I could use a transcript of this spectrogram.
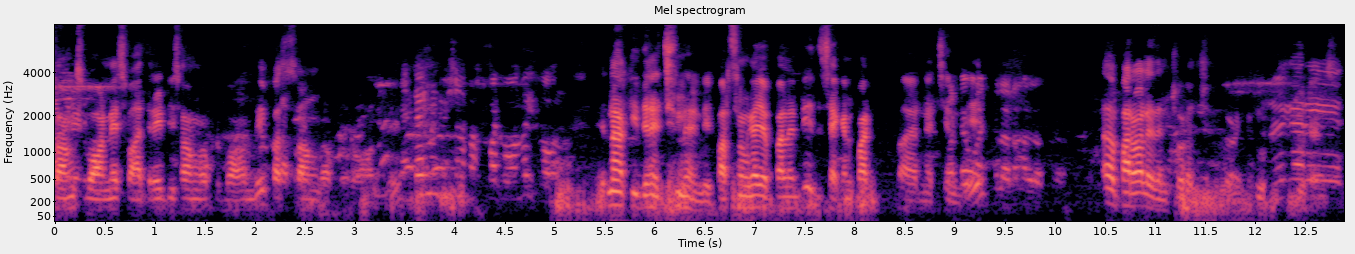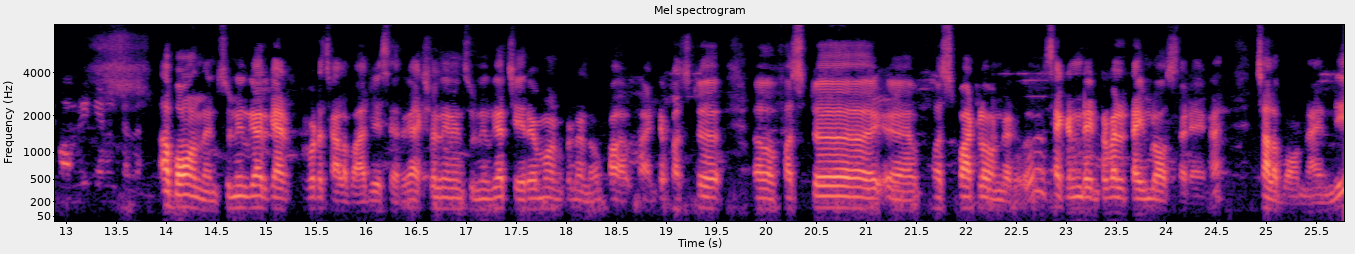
సాంగ్స్ బాగున్నాయి. స్వాతిరెడ్డి సాంగ్ ఒకటి బాగుంది. ఫస్ట్ సాంగ్ ఒకటి బాగుంది. నాకు ఇది నచ్చిందండి. పర్సనల్గా చెప్పాలంటే ఇది సెకండ్ పార్ట్ నచ్చింది. పర్వాలేదండి. చూడొచ్చు. బాగుందండి. సునీల్ గారి క్యారెక్టర్ కూడా చాలా బాగా చేశారు. యాక్చువల్లీ నేను సునీల్ గారు చేరేమో అనుకున్నాను. అంటే ఫస్ట్ ఫస్ట్ ఫస్ట్ పార్ట్లో ఉన్నాడు. సెకండ్ ఇంటర్వెల్ టైంలో వస్తాడు ఆయన. చాలా బాగుంది ఆయనది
